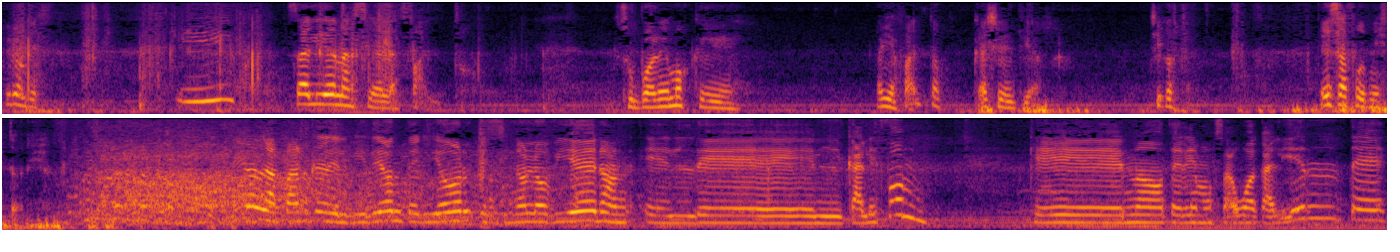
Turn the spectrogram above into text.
Creo que sí. Y salían hacia el asfalto. Suponemos que hay asfalto, calle de tierra. Chicos, esa fue mi historia. ¿Vieron la parte del video anterior que si no lo vieron, el del calefón? Que no tenemos agua caliente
